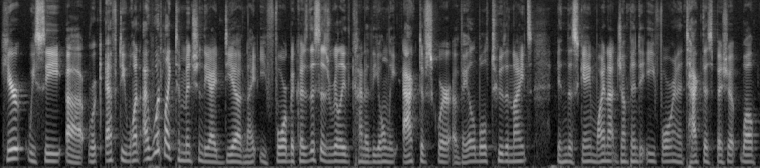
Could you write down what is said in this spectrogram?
here we see uh, rook fd1. I would like to mention the idea of knight e4 because this is really kind of the only active square available to the knights in this game. Why not jump into e4 and attack this bishop? Well,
